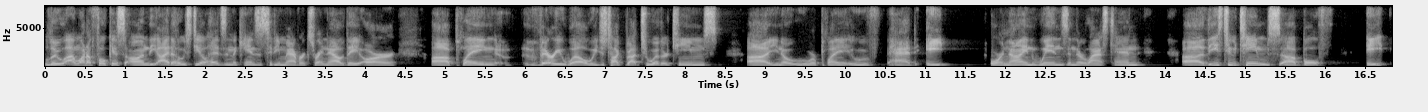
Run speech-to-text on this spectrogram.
Lou, I want to focus on the Idaho Steelheads and the Kansas City Mavericks right now. They are uh, playing very well. We just talked about two other teams, uh, you know, who are playing, who've had eight or nine wins in their last 10. Uh, these two teams, uh, both eight,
